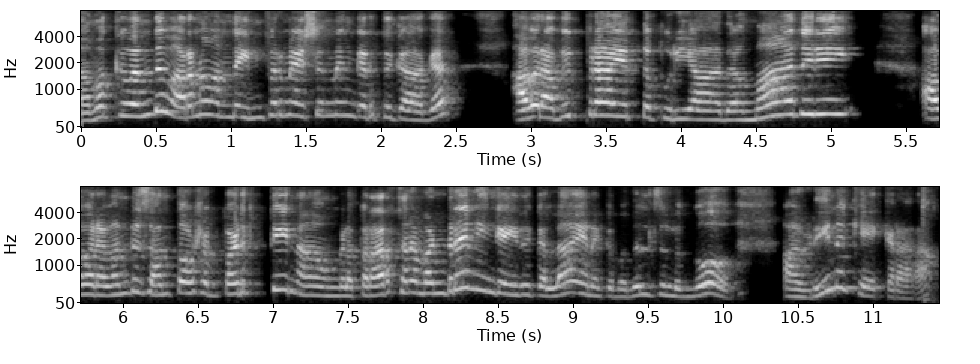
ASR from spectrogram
நமக்கு வந்து வரணும் அந்த இன்ஃபர்மேஷனுங்கிறதுக்காக அவர் அபிப்பிராயத்தை புரியாத மாதிரி அவரை வந்து சந்தோஷப்படுத்தி நான் உங்களை பிரார்த்தனை பண்றேன். நீங்க இதுக்கெல்லாம் எனக்கு பதில் சொல்லுங்கோ அப்படின்னு கேக்குறாராம்.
